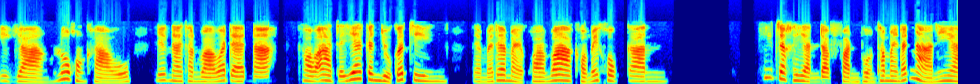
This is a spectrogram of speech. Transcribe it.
อีกอย่างลูกของเขาเรียกนายธันวาว่าแดดนะ เขาอาจจะแยกกันอยู่ก็จริง แต่ไม่ได้หมายความว่าเขาไม่คบกัน พี่จะขยันดับฝันผมทำไมนักหนาเนี่ย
